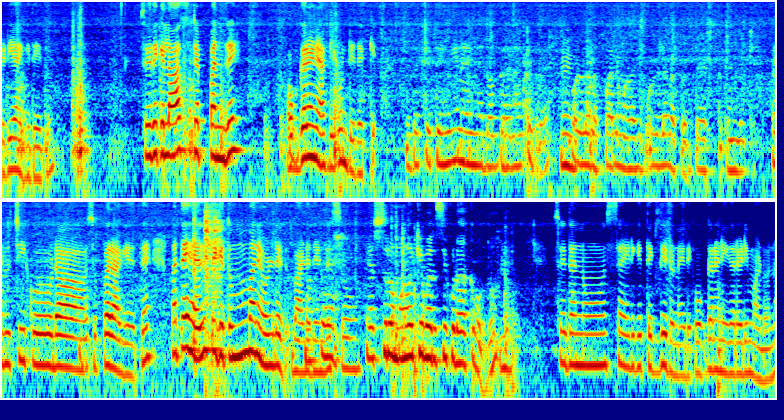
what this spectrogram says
ರೆಡಿಯಾಗಿದೆ ಇದು. ಸೊ ಇದಕ್ಕೆ ಲಾಸ್ಟ್ ಸ್ಟೆಪ್ ಅಂದರೆ ಒಗ್ಗರಣೆ ಹಾಕ್ಲಿಕ್ಕೆ ಉಂಟು ಇದಕ್ಕೆ. ಇದಕ್ಕೆ ತೆಂಗಿನ ಎಣ್ಣೆದು ಒಗ್ಗರಣೆ ಹಾಕಿದ್ರೆ ಒಳ್ಳೆ ಒಳ್ಳೆದ ಪರಿಮಳ ಒಳ್ಳೆದಾಗ್ತದೆ ಟೇಸ್ಟ್ ತಿನ್ನಲಿಕ್ಕೆ ರುಚಿ ಕೂಡ ಸೂಪರ್ ಆಗಿರುತ್ತೆ. ಮತ್ತೆ ಹೆಲ್ತಿಗೆ ತುಂಬಾನೇ ಒಳ್ಳೆಯದು ಬಾಳೆದೆಣ್ಣೆ ಸೊ ಹೆಸರು ಮೊಳಕೆ ಬರೆಸಿ ಕೂಡ ಹಾಕಬಹುದು. ಸೊ ಇದನ್ನು ಸೈಡ್ಗೆ ತೆಗೆದಿಡೋಣ ಇದಕ್ಕೆ ಒಗ್ಗರಣೆ ಈಗ ರೆಡಿ ಮಾಡೋಣ.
